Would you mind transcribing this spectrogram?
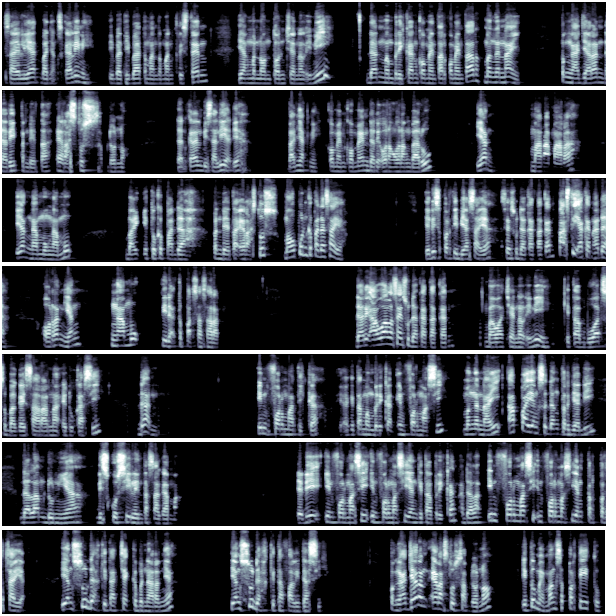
Saya lihat banyak sekali nih, tiba-tiba teman-teman Kristen yang menonton channel ini dan memberikan komentar-komentar mengenai pengajaran dari pendeta Erastus Sabdono. Dan kalian bisa lihat ya, banyak nih komen-komen dari orang-orang baru yang marah-marah, yang ngamuk-ngamuk, baik itu kepada pendeta Erastus maupun kepada saya. Jadi seperti biasa ya, saya sudah katakan pasti akan ada orang yang ngamuk tidak tepat sasaran. Dari awal saya sudah katakan bahwa channel ini kita buat sebagai sarana edukasi dan informatika ya kita memberikan informasi mengenai apa yang sedang terjadi dalam dunia diskusi lintas agama. Jadi informasi-informasi yang kita berikan adalah informasi-informasi yang terpercaya, yang sudah kita cek kebenarannya, yang sudah kita validasi. Pengajaran Erastus Sabdono itu memang seperti itu.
